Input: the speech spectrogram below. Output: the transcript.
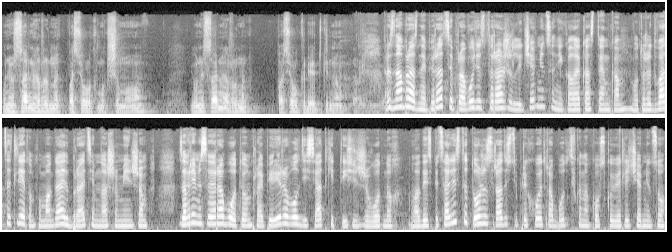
универсальный рынок поселок Макшино и универсальный рынок поселок Редкино. Разнообразные операции проводит сторожил лечебницы Николай Костенко. Вот уже 20 лет он помогает братьям нашим меньшим. За время своей работы он прооперировал десятки тысяч животных. Молодые специалисты тоже с радостью приходят работать в Конаковскую ветлечебницу.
